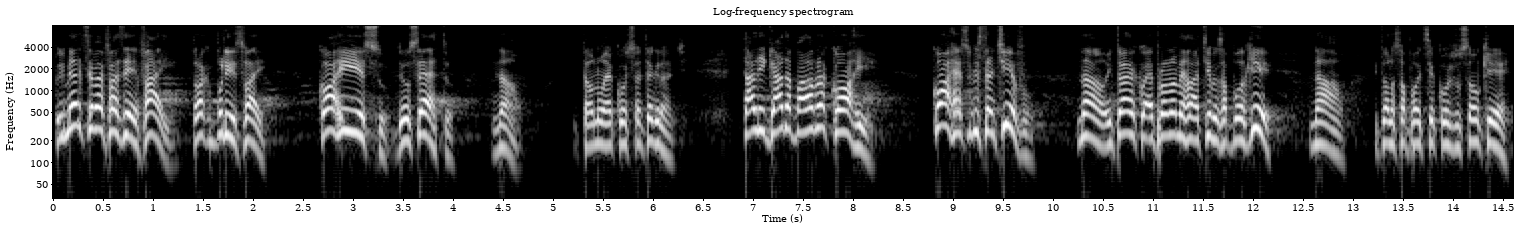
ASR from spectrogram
Primeiro que você vai fazer, vai, troca por isso, vai. Corre isso, deu certo? Não. Então não é condição integrante. Está ligada a palavra corre. Corre é substantivo? Não. Então é, é pronome relativo essa porra aqui? Não. Então ela só pode ser conjunção o quê?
